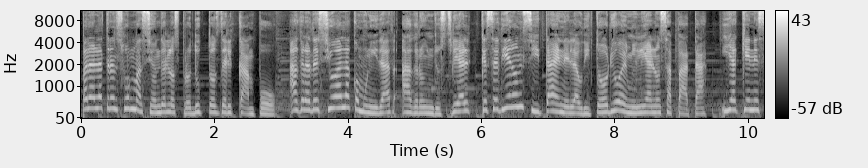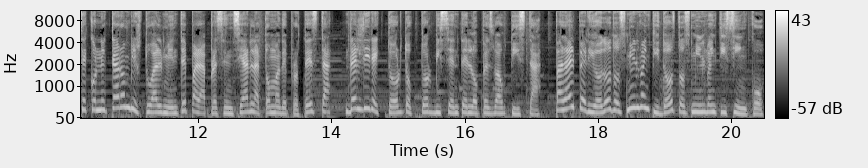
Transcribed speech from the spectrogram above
para la transformación de los productos del campo. Agradeció a la comunidad agroindustrial que se dieron cita en el auditorio Emiliano Zapata y a quienes se conectaron virtualmente para presenciar la toma de protesta del director Dr. Vicente López Bautista para el periodo 2022-2025,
